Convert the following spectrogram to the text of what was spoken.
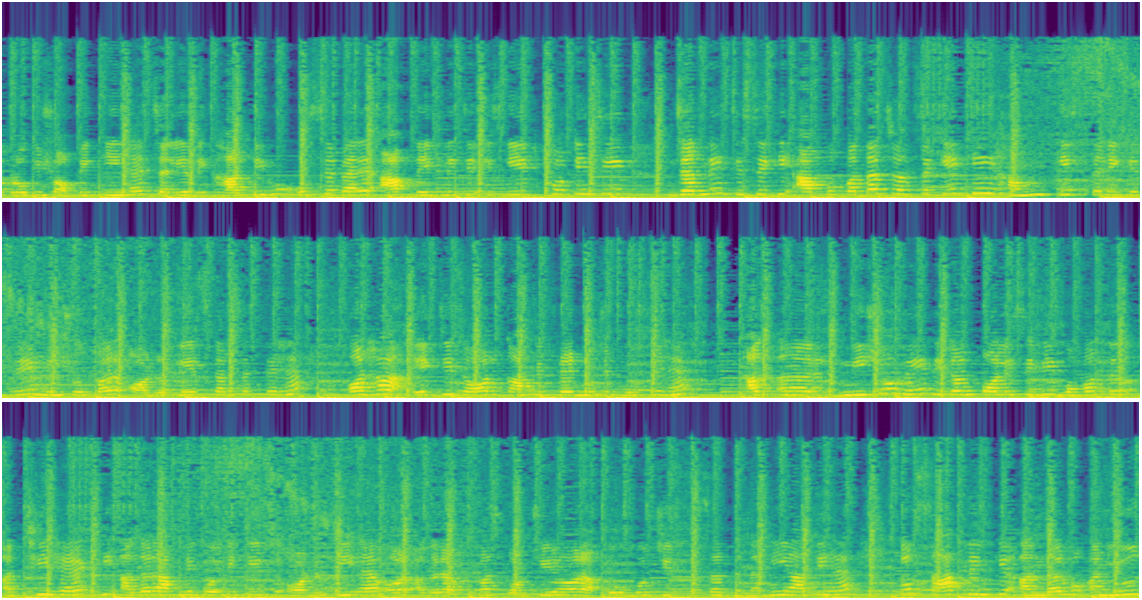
कपड़ों की शॉपिंग की है। चलिए दिखाती हूँ। उससे पहले आप देख लीजिए इसकी एक छोटी सी जर्नी जिससे कि आपको पता चल सके कि हम किस तरीके से मीशो पर ऑर्डर प्लेस कर सकते हैं। और हाँ एक चीज़ और काफ़ी फ्रेंड मुझे पूछते हैं। मीशो में रिटर्न पॉलिसी भी बहुत अच्छी है कि अगर आपने कोई भी चीज़ ऑर्डर की है और अगर आपके पास पहुँची है और आपको वो चीज़ पसंद नहीं आती है तो सात दिन के अंदर वो अनयूज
